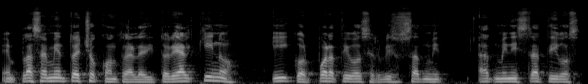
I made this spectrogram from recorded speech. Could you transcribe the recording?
emplazamiento hecho contra el editorial Quino y Corporativo de Servicios Administrativos.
